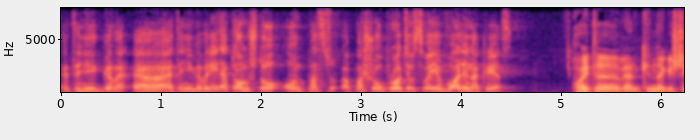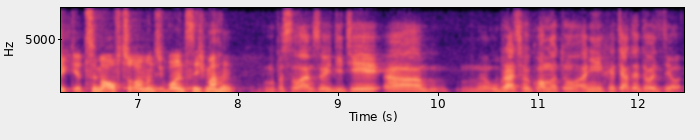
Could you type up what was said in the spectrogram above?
Это не, гово- э, это не говорит о том, что он пос- пошел против своей воли на крест. Heute werden Kinder geschickt, ihr Zimmer aufzuräumen und sie wollen es nicht machen. Мы посылаем своих детей э, убрать свою комнату, они не хотят этого сделать.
